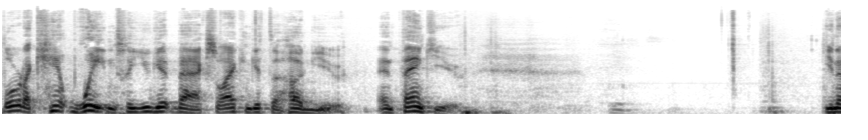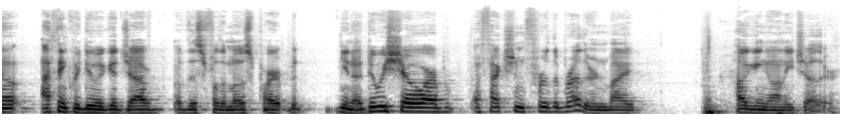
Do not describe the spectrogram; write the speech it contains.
Lord, I can't wait until you get back so I can get to hug you and thank you. You know, I think we do a good job of this for the most part, but, you know, do we show our affection for the brethren by hugging on each other?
